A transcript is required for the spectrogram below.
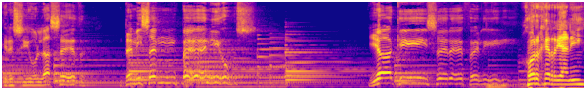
creció la sed de mis empeños. Y aquí seré feliz. Jorge Riani.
